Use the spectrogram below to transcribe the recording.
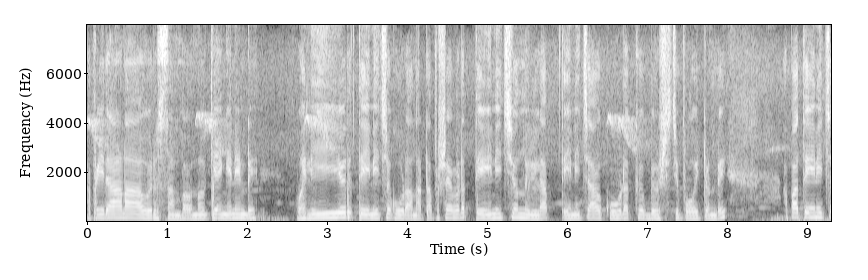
അപ്പോൾ ഇതാണ് ആ ഒരു സംഭവം. നോക്കിയാൽ എങ്ങനെയുണ്ട്? വലിയൊരു തേനീച്ച കൂടാന്ന് കേട്ടോ. പക്ഷേ ഇവിടെ തേനീച്ചയൊന്നുമില്ല. തേനീച്ച ആ കൂടൊക്കെ ഉപേക്ഷിച്ച് പോയിട്ടുണ്ട്. അപ്പോൾ ആ തേനീച്ച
